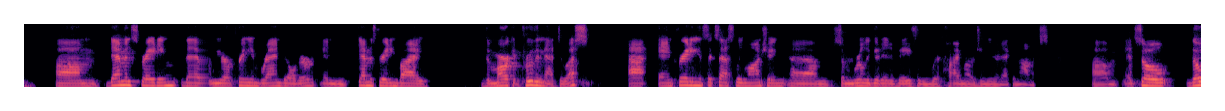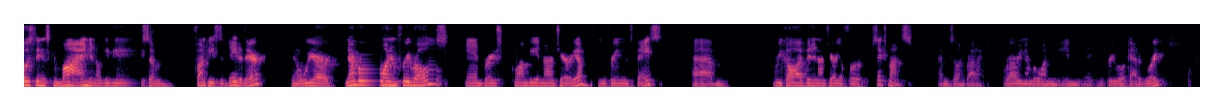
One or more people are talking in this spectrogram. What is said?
um, demonstrating that we are a premium brand builder, and demonstrating by the market proving that to us, uh, and creating and successfully launching um, some really good innovation with high margin unit economics. Um, and so those things combined, and I'll give you some fun pieces of data there. You know, we are number one in pre-rolls in British Columbia and Ontario in the premium space. Um, recall I've been in Ontario for six months. I've been selling product. We're already number one in, in the pre-roll category.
